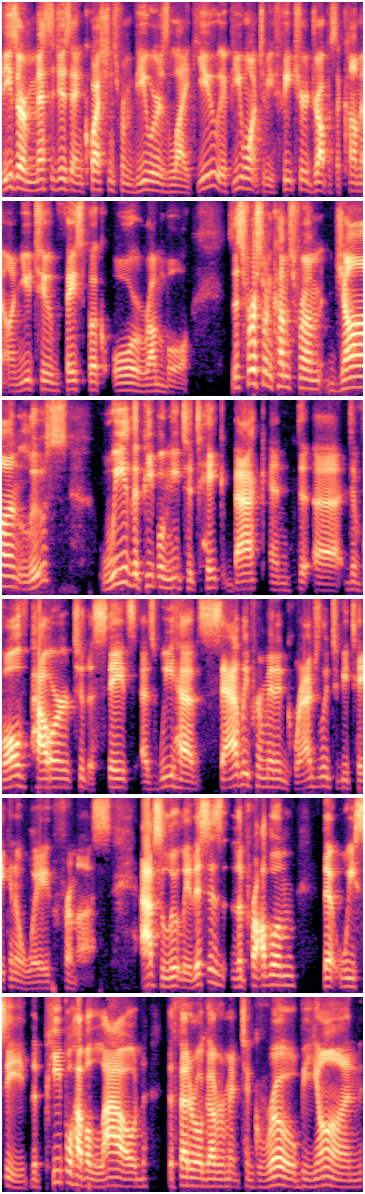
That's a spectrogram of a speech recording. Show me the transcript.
These are messages and questions from viewers like you. If you want to be featured, drop us a comment on YouTube, Facebook, or Rumble. So this first one comes from John Luce. We, the people, need to take back and uh, devolve power to the states as we have sadly permitted gradually to be taken away from us. Absolutely. This is the problem that we see. The people have allowed the federal government to grow beyond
